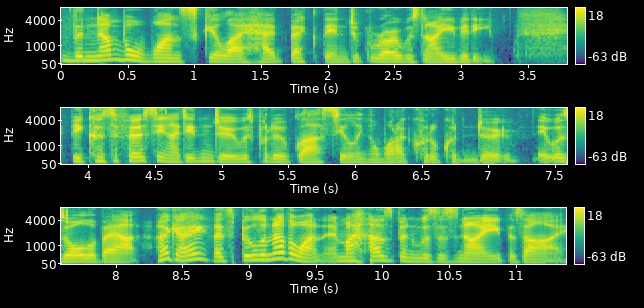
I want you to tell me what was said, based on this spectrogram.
the number one skill I had back then to grow was naivety because the first thing I didn't do was put a glass ceiling on what I could or couldn't do. It was all about, okay, let's build another one. And my husband was as naive as I.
